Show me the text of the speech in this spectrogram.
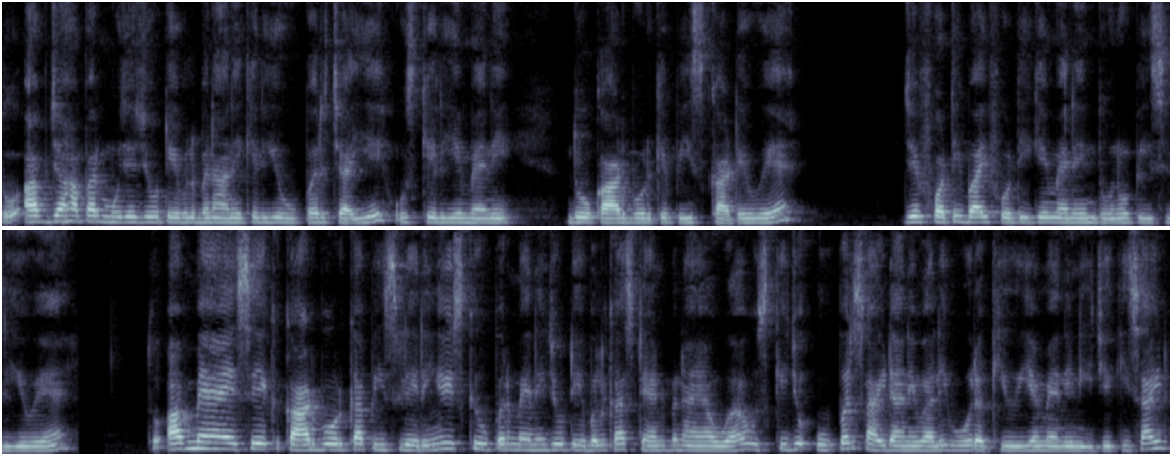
तो अब जहाँ पर मुझे जो टेबल बनाने के लिए ऊपर चाहिए, उसके लिए मैंने दो कार्डबोर्ड के पीस काटे हुए हैं। जो फोर्टी बाई फोर्टी के मैंने इन दोनों पीस लिए हुए हैं। तो अब मैं ऐसे एक कार्डबोर्ड का पीस ले रही हूँ। इसके ऊपर मैंने जो टेबल का स्टैंड बनाया हुआ है, उसकी जो ऊपर साइड आने वाली वो रखी हुई है मैंने नीचे की साइड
